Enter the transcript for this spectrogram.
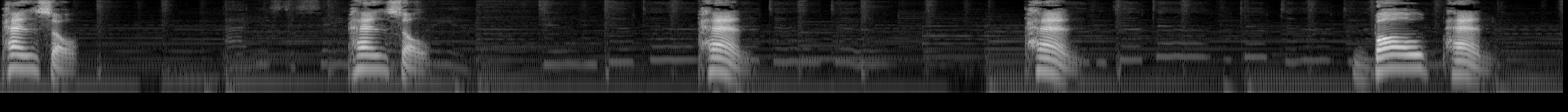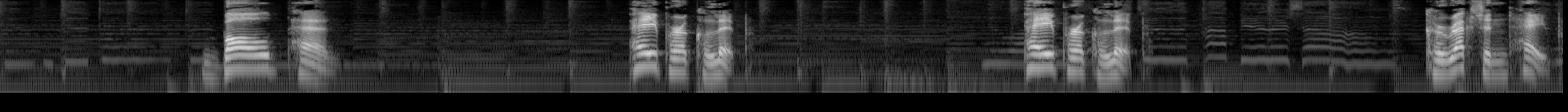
Pencil, pencil, pen, pen, ball pen, ball pen. Paper clip. Paper clip. Correction tape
